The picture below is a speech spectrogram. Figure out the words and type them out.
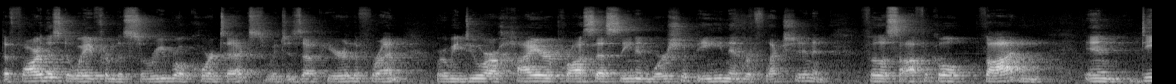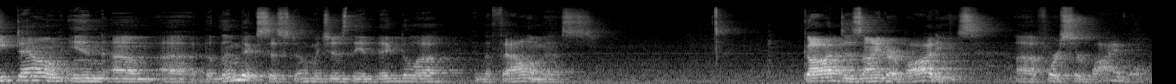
the farthest away from the cerebral cortex, which is up here in the front, where we do our higher processing and worshiping and reflection and philosophical thought. And, and deep down in um, uh, the limbic system, which is the amygdala and the thalamus, God designed our bodies uh, for survival.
